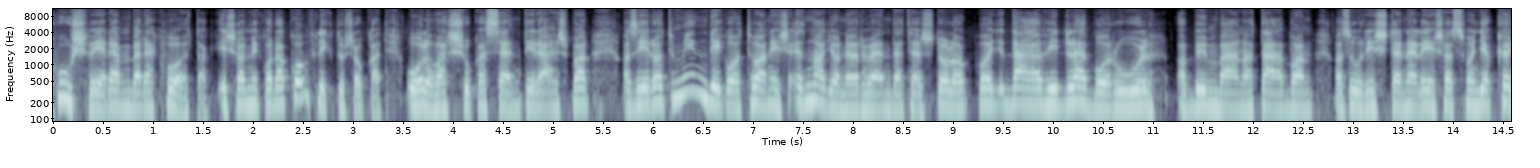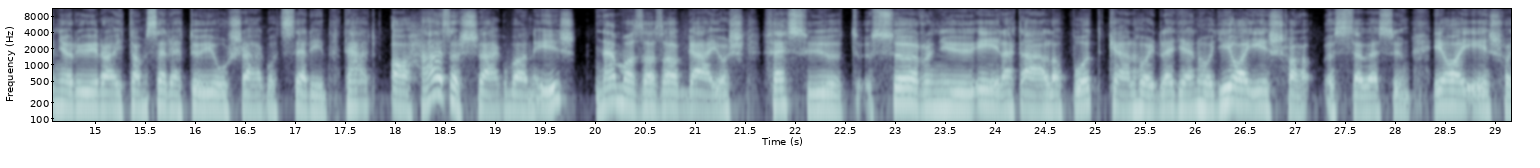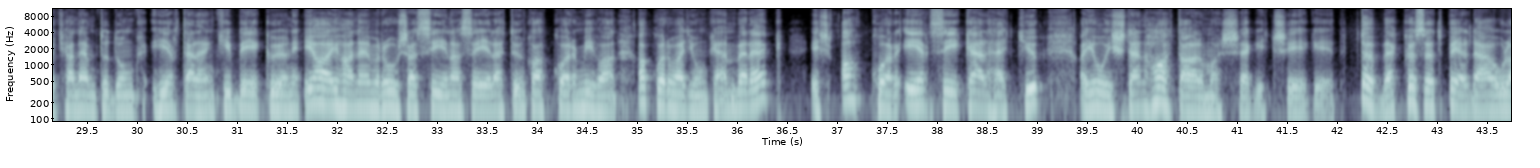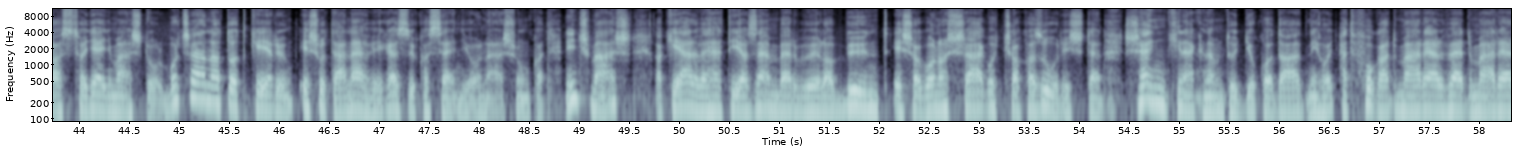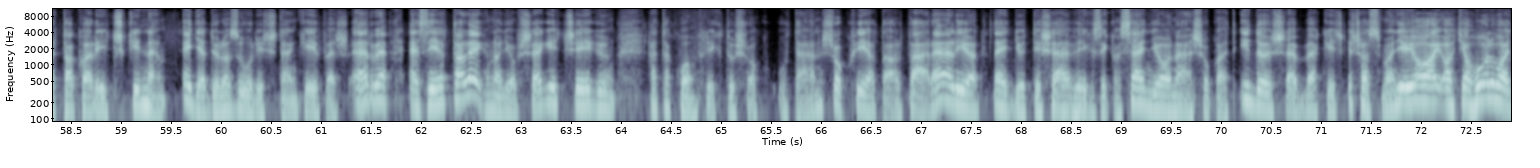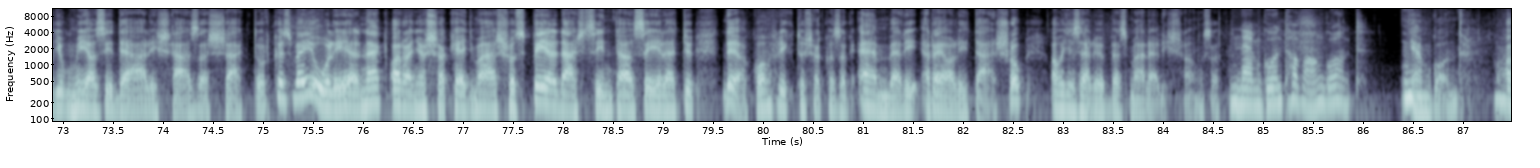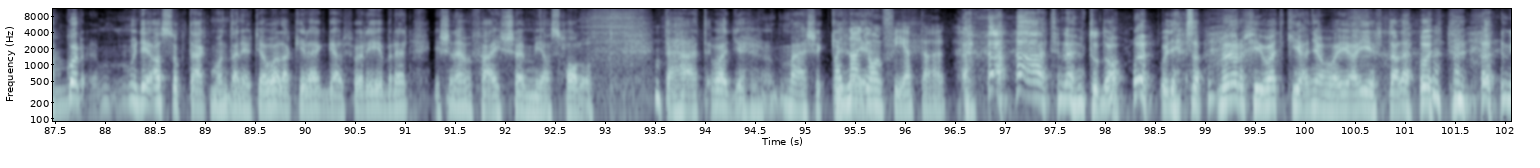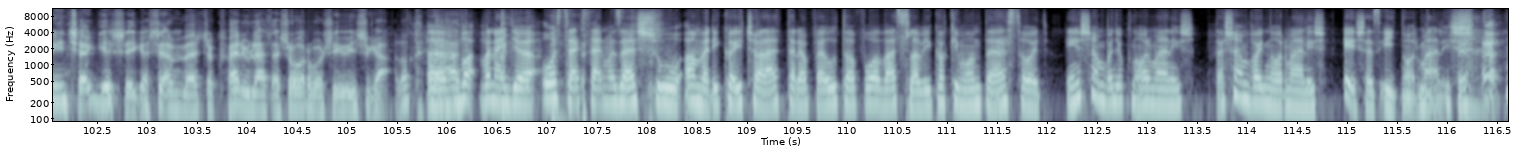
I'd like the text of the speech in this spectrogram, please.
húsvér emberek voltak. És amikor a konfliktusokat olvassuk a Szentírásban, azért ott mindig ott van, és ez nagyon örvendetes dolog, hogy Dávid leborul a bűnbánatában az Úristen elé, és azt mondja, könyörülj rajtam szerető jóságot szerint. Tehát a házas házasságban is nem az az aggályos, feszült, szörnyű életállapot kell, hogy legyen, hogy jaj, és ha összeveszünk, jaj, és hogyha nem tudunk hirtelen kibékülni, jaj, ha nem rózsaszín az életünk, akkor mi van? Akkor vagyunk emberek, és akkor érzékelhetjük a Jóisten hatalmas segítségét. Többek között például azt, hogy egymástól bocsánatot kérünk, és utána elvégezzük a szentgyónásunkat. Nincs más, aki elveheti az emberből a bűnt és a gonoszságot, csak az Úristen. Senkinek nem tudjuk odaadni, hogy hát fogad már el, vedd már el, takaríts ki, nem. Egyedül az Úristen képes erre, ezért a legnagyobb segítségünk, hát a konfliktusok után. Sok fiatal pár eljön, együtt is elvégzik a szentgyónásokat, idősebbek is, és azt mondja, jaj, atya, hol vagyunk mi az ideális házasságtól? Közben jól élnek, aranyosak egymáshoz, példás szinte az életük, de a konfliktusok azok emberi realitások, ahogy az előbb ez már el is hangzott. Nem gond, ha van gond? Nem gond. Nem. Akkor ugye azt szokták mondani, hogyha valaki reggel fölébred, és nem fáj semmi, az halott. Tehát, vagy másik kifeje... Vagy nagyon fiatal. Hát nem tudom, hogy ez a Murphy vagy ki a nyavaja írta le, hogy nincs egészséges ember, csak felületes orvosi vizsgálat. Tehát... Van egy osztrák származású amerikai családterapeuta, Paul Václavik, aki mondta ezt, hogy én sem vagyok normális, te sem vagy normális, és ez így normális.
